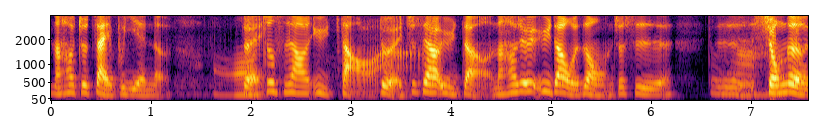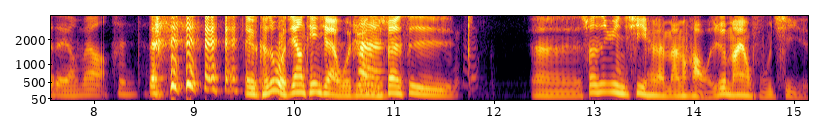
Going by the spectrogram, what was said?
然后就再也不淹了。对，就是要遇到啊，对，就是要遇到，然后就遇到我这种就是就是凶恶的，有没有？真的，对。哎、欸，可是我这样听起来，我觉得你算是，嗯、呃，算是运气还蛮好的，就蛮有福气的。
